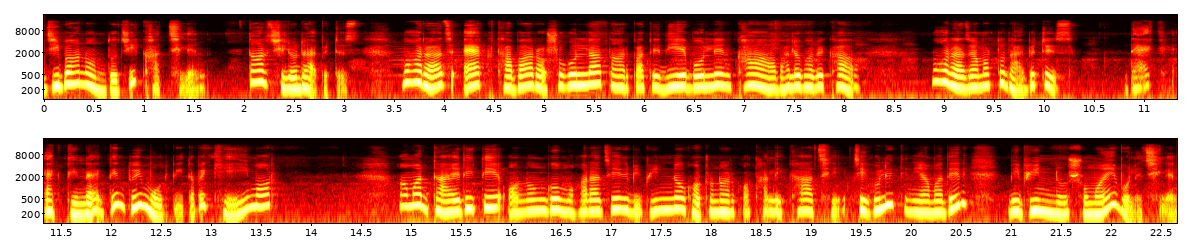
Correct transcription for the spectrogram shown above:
জীবানন্দজি খাচ্ছিলেন। তার ছিল ডায়াবেটিস। মহারাজ এক থাবা রসগোল্লা তাঁর পাতে দিয়ে বললেন, খা, ভালোভাবে খা। মহারাজ, আমার তো ডায়াবেটিস। দেখ, একদিন না একদিন তুই মরবি, তবে খেয়েই মর। আমার ডায়েরিতে অনঙ্গ মহারাজের বিভিন্ন ঘটনার কথা লেখা আছে, যেগুলি তিনি আমাদের বিভিন্ন সময়ে বলেছিলেন।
